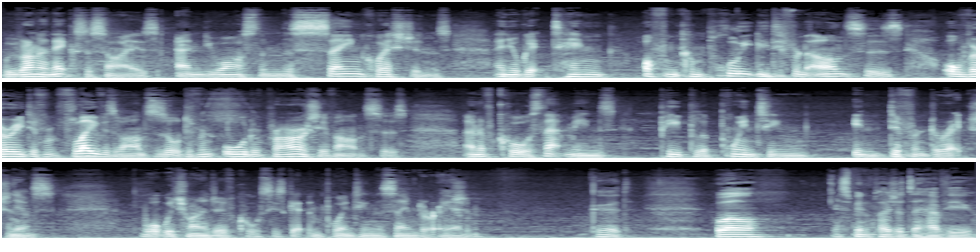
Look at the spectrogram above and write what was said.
We run an exercise, and you ask them the same questions, and you'll get ten often completely different answers, or very different flavours of answers, or different order of priority of answers. And of course, that means people are pointing in different directions. Yeah. What we're trying to do, of course, is get them pointing in the same direction. Yeah Good. Well, it's been a pleasure to have you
